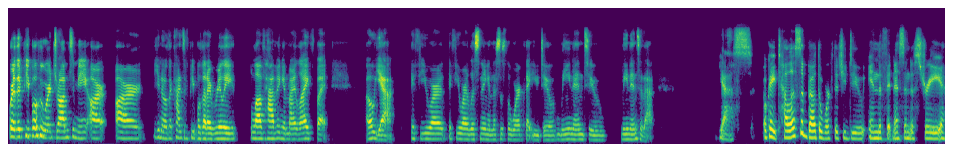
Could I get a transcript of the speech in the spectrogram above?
where the people who are drawn to me are are you know the kinds of people that i really love having in my life but oh yeah if you are if you are listening and this is the work that you do lean into lean into that Yes. Okay, tell us about the work that you do in the fitness industry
